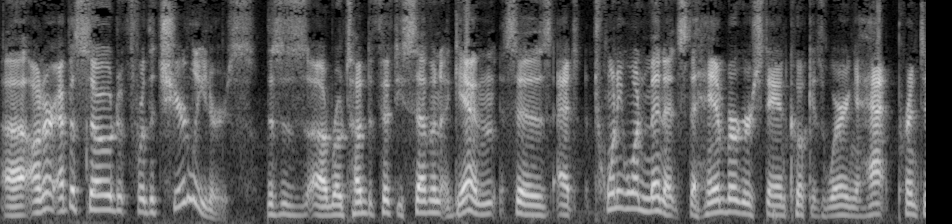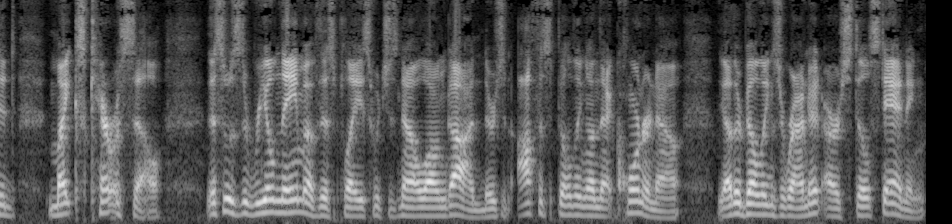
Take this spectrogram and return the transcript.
Uh, on our episode for the cheerleaders, this is uh, Rotunda 57 again, says at 21 minutes, the hamburger stand cook is wearing a hat printed Mike's Carousel. This was the real name of this place, which is now long gone. There's an office building on that corner now. The other buildings around it are still standing.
